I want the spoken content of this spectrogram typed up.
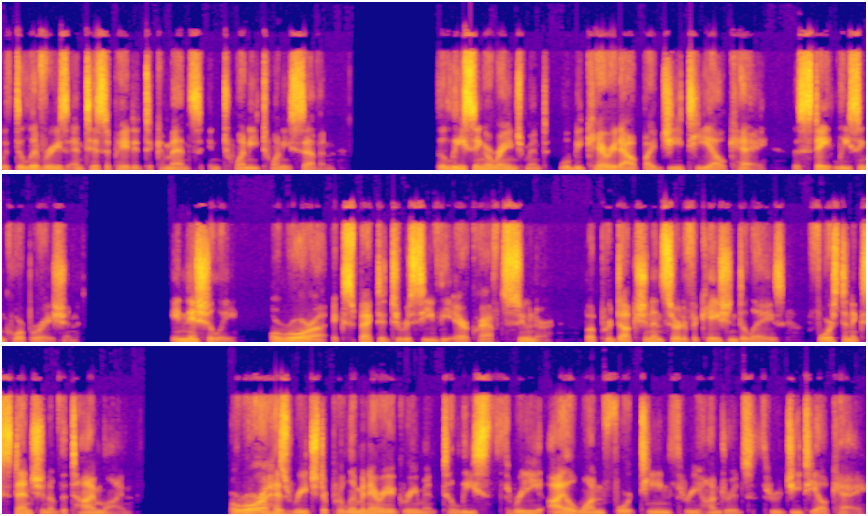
with deliveries anticipated to commence in 2027. The leasing arrangement will be carried out by GTLK, the state leasing corporation. Initially, Aurora expected to receive the aircraft sooner, but production and certification delays forced an extension of the timeline. Aurora has reached a preliminary agreement to lease three Il-1 14300s through GTLK,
